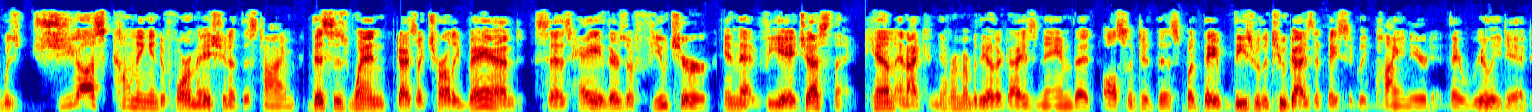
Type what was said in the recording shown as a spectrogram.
was just coming into formation at this time. This is when guys like Charlie Band says, "Hey, there's a future in that VHS thing." Him and I can never remember the other guy's name that also did this, but they these were the two guys that basically pioneered it. They really did.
